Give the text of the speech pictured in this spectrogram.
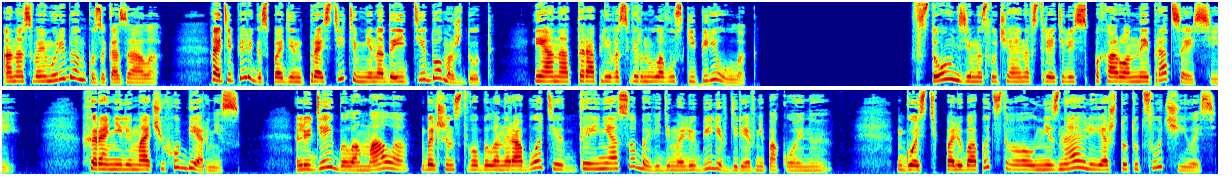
она своему ребенку заказала. А теперь, господин, простите, мне надо идти, дома ждут». И она торопливо свернула в узкий переулок. В Стоунзе мы случайно встретились с похоронной процессией. Хоронили мачеху Бернис. Людей было мало, большинство было на работе, да и не особо, видимо, любили в деревне покойную. Гость полюбопытствовал, не знаю ли я, что тут случилось.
